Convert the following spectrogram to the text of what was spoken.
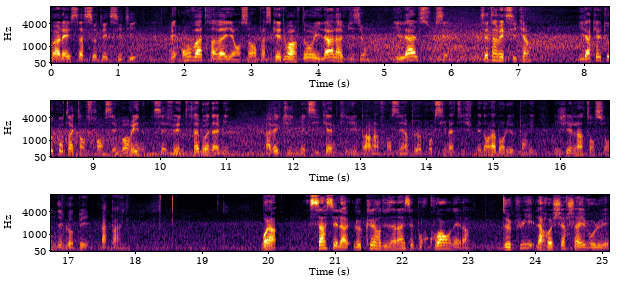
Palace à Salt Lake City. Mais on va travailler ensemble parce qu'Eduardo, il a la vision, il a le succès. C'est un Mexicain. Il a quelques contacts en France et Maureen s'est fait une très bonne amie avec une Mexicaine qui parle un français un peu approximatif, mais dans la banlieue de Paris, et j'ai l'intention de développer à Paris. Voilà, ça c'est le cœur du Zana et c'est pourquoi on est là. Depuis, la recherche a évolué.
